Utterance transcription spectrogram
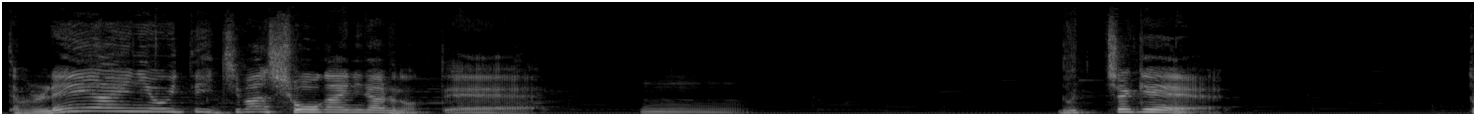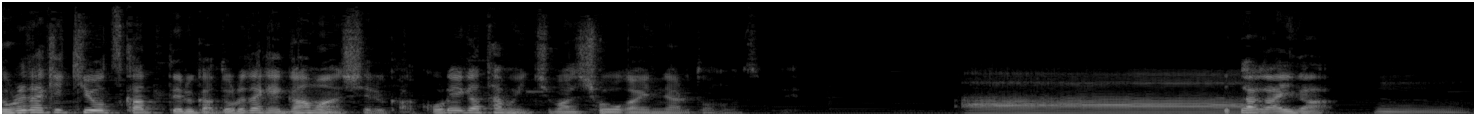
多分恋愛において一番障害になるのって、うん。ぶっちゃけ、どれだけ気を使ってるか、どれだけ我慢してるか、これが多分一番障害になると思うんですよね。あー。お互いが。うん。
